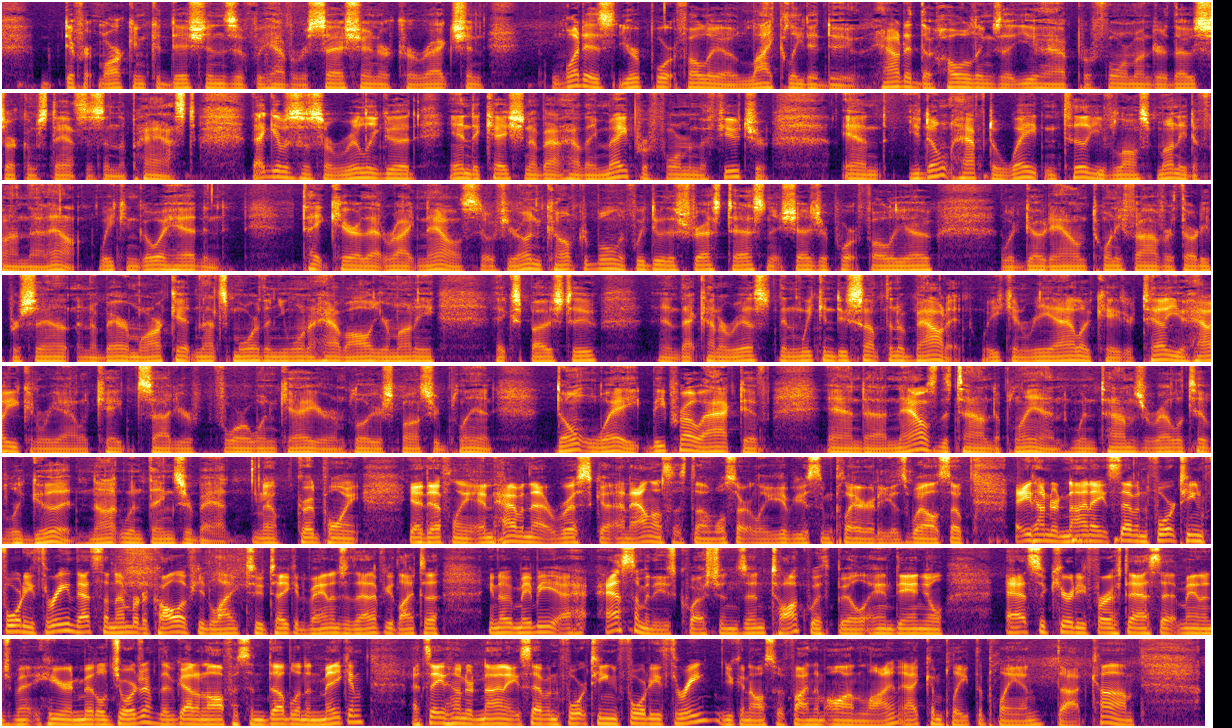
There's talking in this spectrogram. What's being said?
different market conditions if we have a recession or correction what is your portfolio likely to do? How did the holdings that you have perform under those circumstances in the past? That gives us a really good indication about how they may perform in the future. And you don't have to wait until you've lost money to find that out. We can go ahead and take care of that right now. So if you're uncomfortable, if we do the stress test and it shows your portfolio would go down 25 or 30 percent in a bear market, and that's more than you want to have all your money exposed to, and that kind of risk, then we can do something about it. We can reallocate or tell you how you can reallocate inside your 401k or employer sponsored plan don't wait. Be proactive. And uh, now's the time to plan when times are relatively good, not when things are bad. Yeah, good point. Yeah, definitely. And having that risk analysis done will certainly give you some clarity as well. So 800 987 1443, that's the number to call if you'd like to take advantage of that. If you'd like to, you know, maybe ask some of these questions and talk with Bill and Daniel at Security First Asset Management here in Middle Georgia. They've got an office in Dublin and Macon. That's 800 987 1443. You can also find them online at completetheplan.com.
